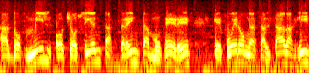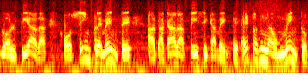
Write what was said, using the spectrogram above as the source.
a 2.830 mujeres que fueron asaltadas y golpeadas o simplemente atacadas físicamente. Esto es un aumento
